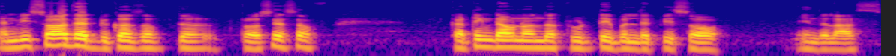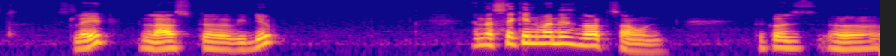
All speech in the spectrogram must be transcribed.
and we saw that because of the process of cutting down on the truth table that we saw in the last slide, last uh, video. And the second one is not sound because uh,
